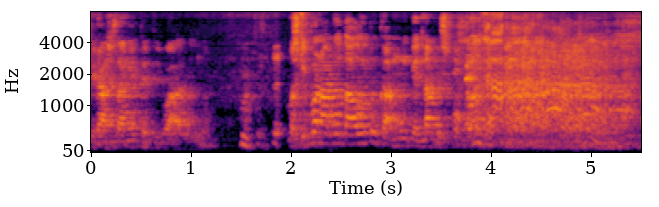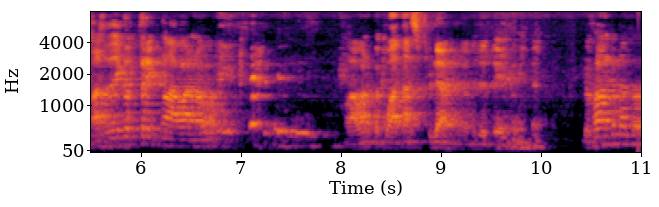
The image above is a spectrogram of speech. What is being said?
dirangsangnya jadi wali. Meskipun aku tahu itu gak mungkin, tapi pokoknya maksudnya ikut trik melawan apa? Melawan kekuatan sebelah, maksudnya. Lu paham kenapa?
